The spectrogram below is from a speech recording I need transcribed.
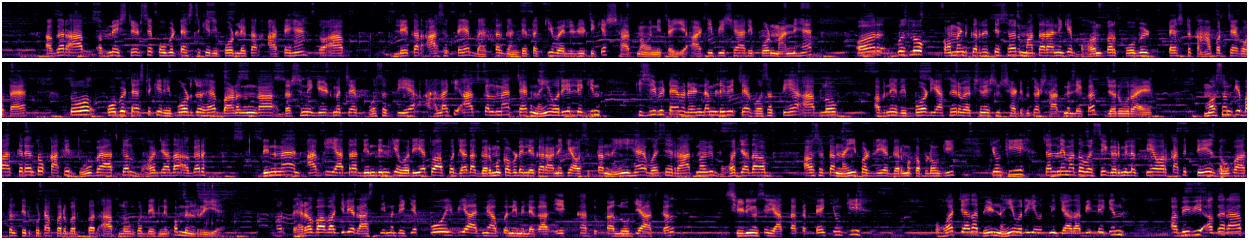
अगर आप अपने स्टेट से कोविड टेस्ट की रिपोर्ट लेकर आते हैं तो आप लेकर आ सकते हैं, बहत्तर घंटे तक की वैलिडिटी के साथ में होनी चाहिए। आर रिपोर्ट मान्य है और कुछ लोग कमेंट कर रहे थे, सर, माता रानी के भवन पर कोविड टेस्ट कहाँ पर चेक होता है? तो कोविड टेस्ट की रिपोर्ट जो है, बाणगंगा दर्शनी गेट में चेक हो सकती है। हालाँकि आजकल में चेक नहीं हो रही है, लेकिन किसी भी टाइम रेंडमली भी चेक हो सकती है। आप लोग अपनी रिपोर्ट या फिर वैक्सीनेशन सर्टिफिकेट साथ में लेकर ज़रूर आएँ। मौसम की बात करें तो काफ़ी धूप है आजकल, बहुत ज़्यादा अगर दिन में आपकी यात्रा दिन दिन की हो रही है तो आपको ज़्यादा गर्म कपड़े लेकर आने की आवश्यकता नहीं है। वैसे रात में भी बहुत ज़्यादा अब आवश्यकता नहीं पड़ रही है गर्म कपड़ों की, क्योंकि चलने में तो वैसे ही गर्मी लगती है और काफ़ी तेज़ धूप आजकल त्रिकुटा पर्वत पर आप लोगों को देखने को मिल रही है। और भैरव बाबा के लिए रास्ते में देखिए, कोई भी आदमी आपको नहीं मिलेगा। एक का, दुक्का लोग या आजकल सीढ़ियों से यात्रा करते हैं, क्योंकि बहुत ज़्यादा भीड़ नहीं हो रही है उतनी ज़्यादा भी, लेकिन अभी भी अगर आप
